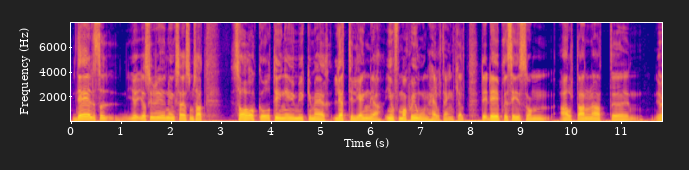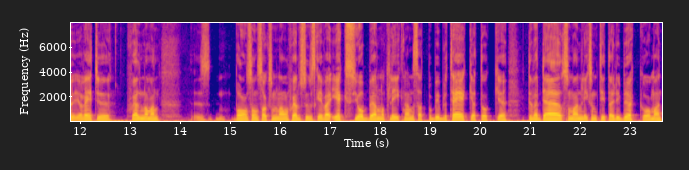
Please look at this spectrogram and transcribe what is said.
dels så, jag, jag skulle nog säga som så att saker och ting är ju mycket mer lättillgängliga. Information helt enkelt. Det, det är precis som allt annat. Eh, jag, jag, vet ju själv när man bara en sån sak som när man själv skulle skriva exjobb eller något liknande, satt på biblioteket och eh, det var där som man liksom tittade i böcker och man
